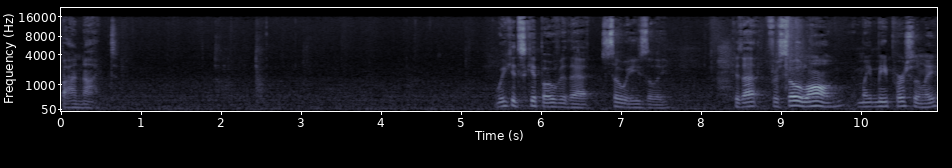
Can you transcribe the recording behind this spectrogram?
by night. We could skip over that so easily. Because I, for so long, me personally,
